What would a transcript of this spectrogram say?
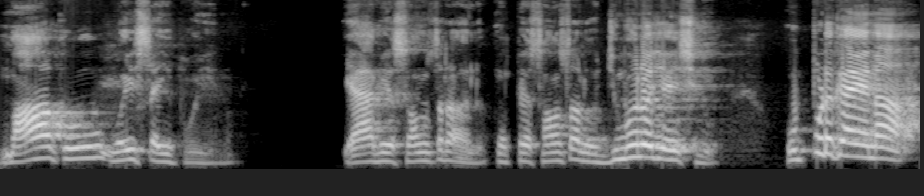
మాకు వయసు అయిపోయింది. యాభై సంవత్సరాలు ముప్పై సంవత్సరాలు ఉద్యమంలో చేసి ఇప్పటికైనా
